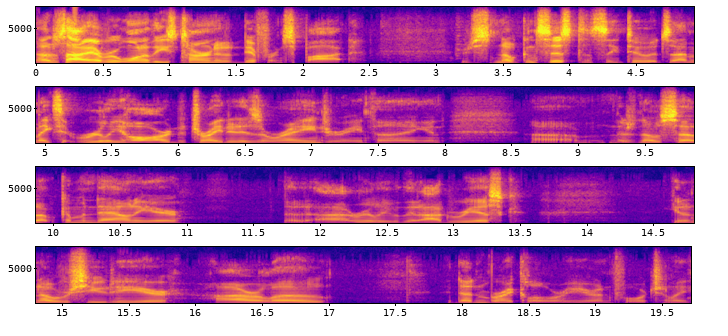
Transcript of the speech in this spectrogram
notice how every one of these turn at a different spot. There's just no consistency to it, so that makes it really hard to trade it as a range or anything. And um, there's no setup coming down here that I really that I'd risk. Get an overshoot here, high or low. It doesn't break lower here, unfortunately,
